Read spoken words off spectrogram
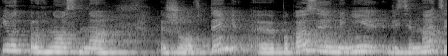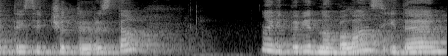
І от прогноз на жовтень е, показує мені 18 400. Ну і відповідно баланс іде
